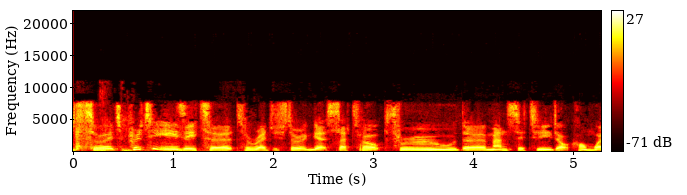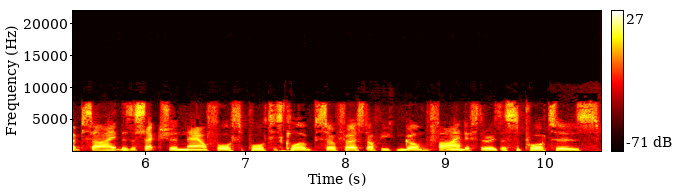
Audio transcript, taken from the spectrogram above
So it's pretty easy to, to register and get set up through the mancity.com website. There's a section now for supporters clubs. So first off, you can go and find if there is a supporters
